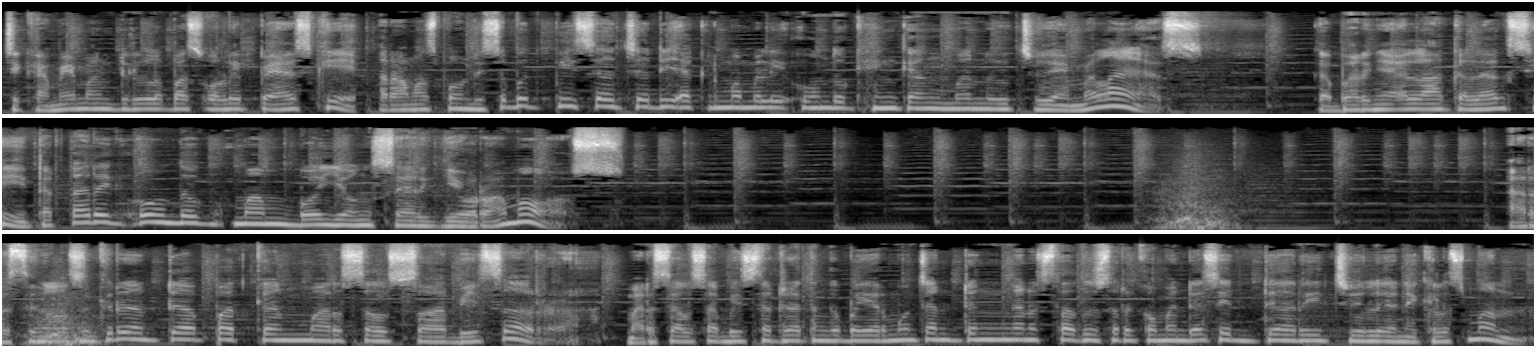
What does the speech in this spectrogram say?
Jika memang dilepas oleh PSG, Ramos pun disebut bisa jadi akan memilih untuk hengkang menuju MLS. Kabarnya LA Galaxy tertarik untuk memboyong Sergio Ramos. Arsenal segera dapatkan Marcel Sabitzer. Marcel Sabitzer datang ke Bayern Munchen dengan status rekomendasi dari Julian Nagelsmann.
